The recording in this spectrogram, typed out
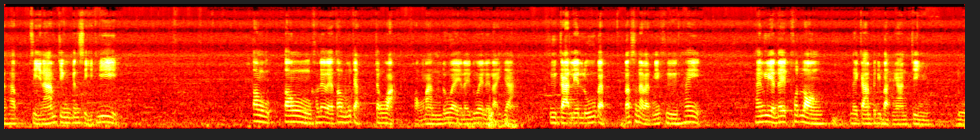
นะครับ สีน้ำจึงเป็นสีที่ ต้องต้องเขาเรียกอะไรต้องรู้จักจังหวะของมันด้วยอะไรด้วยหลาย ๆ อย่าง คือการเรียนรู้แบบลักษณะแบบนี้คือให้ให้นักเรียนได้ทดลองในการปฏิบัติงานจริงดู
